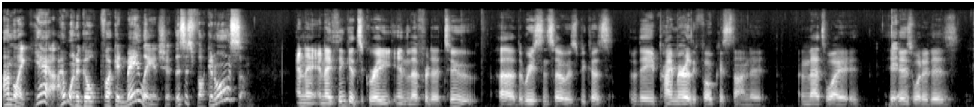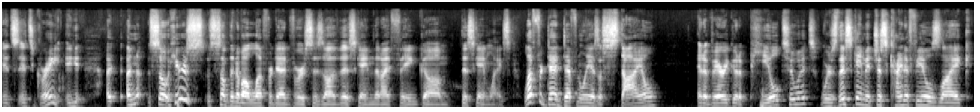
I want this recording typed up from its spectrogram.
I'm like, yeah, I want to go fucking melee and shit. This is fucking awesome. And I, and I think it's great in Left 4 Dead 2. Uh, the reason so is because they primarily focused on it, and that's why it, it Yeah. is what it is. It's it's great. Uh, so here's something about Left 4 Dead versus uh, this game that I think um, this game lacks. Left 4 Dead definitely has a style and a very good appeal to it, whereas this game it just kind of feels like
